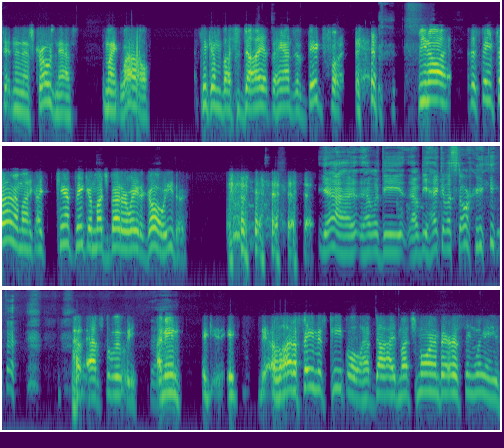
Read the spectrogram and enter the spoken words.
sitting in this crow's nest. I'm like, wow. I think I'm about to die at the hands of Bigfoot. you know, at the same time, I'm like, I can't think of much better way to go either. yeah, that would be that would be a heck of a story. Oh, absolutely. I mean, it, it, a lot of famous people have died much more embarrassing ways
